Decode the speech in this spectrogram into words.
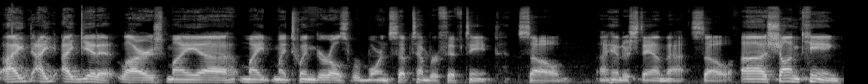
I, I, I get it, Lars. My uh, my my twin girls were born September fifteenth, so I understand that. So, uh, Sean King,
